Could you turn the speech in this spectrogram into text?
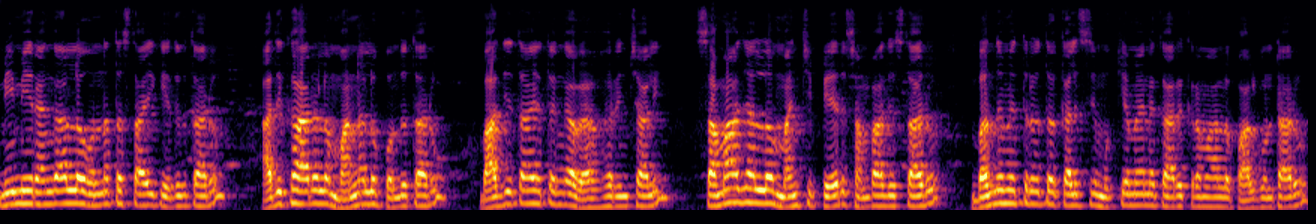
మీ మీ రంగాల్లో ఉన్నత స్థాయికి ఎదుగుతారు. అధికారుల మన్నలు పొందుతారు. బాధ్యతాయుతంగా వ్యవహరించాలి. సమాజంలో మంచి పేరు సంపాదిస్తారు బంధుమిత్రులతో కలిసి ముఖ్యమైన కార్యక్రమాల్లో పాల్గొంటారు.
